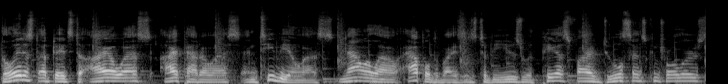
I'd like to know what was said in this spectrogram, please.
The latest updates to iOS, iPadOS, and tvOS now allow Apple devices to be used with PS5 DualSense controllers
